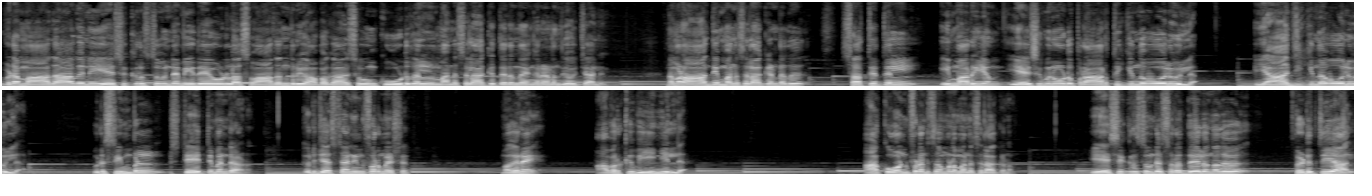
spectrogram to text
ഇവിടെ മാതാവിന് യേശുക്രിസ്തുവിന്റെ മീതെയുള്ള സ്വാതന്ത്ര്യവും അവകാശവും കൂടുതൽ മനസ്സിലാക്കി തരുന്നത് എങ്ങനെയാണെന്ന് ചോദിച്ചാൽ നമ്മൾ ആദ്യം മനസ്സിലാക്കേണ്ടത് സത്യത്തിൽ ഈ മറിയം യേശുവിനോട് പ്രാർത്ഥിക്കുന്ന പോലുമില്ല. യാചിക്കുന്ന പോലുമില്ല. ഒരു സിമ്പിൾ സ്റ്റേറ്റ്മെന്റ് ആണ് ഒരു ജസ്റ്റ് ആൻ ഇൻഫർമേഷൻ. മകനെ അവർക്ക് വീഞ്ഞില്ല. ആ കോൺഫിഡൻസ് നമ്മൾ മനസ്സിലാക്കണം. യേശുക്രിസ്തുവിന്റെ ശ്രദ്ധയിലൊന്നത് പെടുത്തിയാൽ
